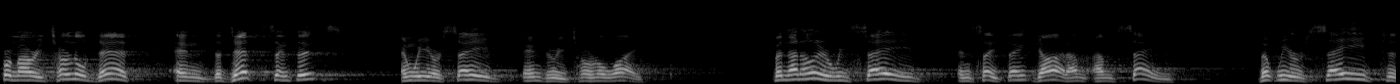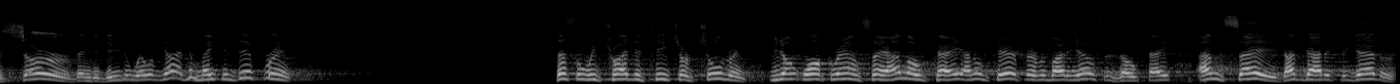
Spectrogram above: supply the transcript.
from our eternal death and the death sentence, and we are saved into eternal life. But not only are we saved and say, Thank God I'm, I'm saved, but we are saved to serve and to do the will of God, to make a difference. That's what we've tried to teach our children. You don't walk around say, I'm okay. I don't care if everybody else is okay. I'm saved. I've got it together.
